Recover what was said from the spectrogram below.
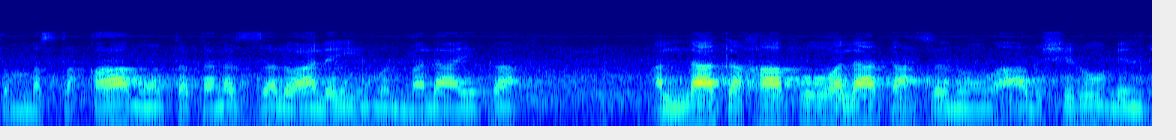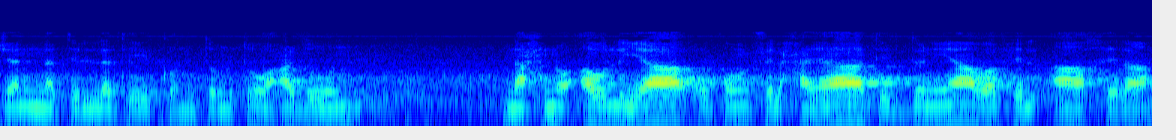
ثم استقاموا تتنزل عليهم الملائكة ألا تخافوا ولا تحزنوا وأبشروا بالجنة التي كنتم توعدون. نحن أولياؤكم في الحياة الدنيا وفي الآخرة.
